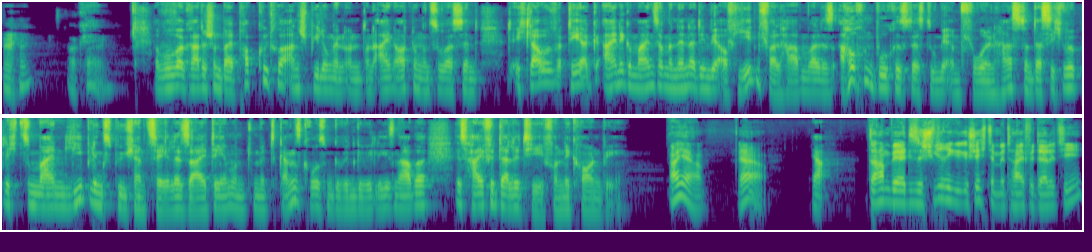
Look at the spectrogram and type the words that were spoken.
Mhm. Okay. Aber wo wir gerade schon bei Popkulturanspielungen und, und Einordnungen und sowas sind, ich glaube, der eine gemeinsame Nenner, den wir auf jeden Fall haben, weil das auch ein Buch ist, das du mir empfohlen hast und das ich wirklich zu meinen Lieblingsbüchern zähle seitdem und mit ganz großem Gewinn gelesen habe, ist High Fidelity von Nick Hornby. Ah ja, ja. Ja. Da haben wir ja diese schwierige Geschichte mit High Fidelity,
